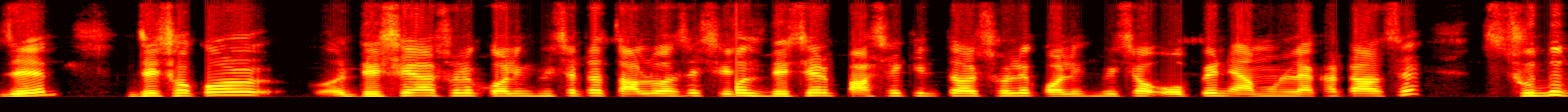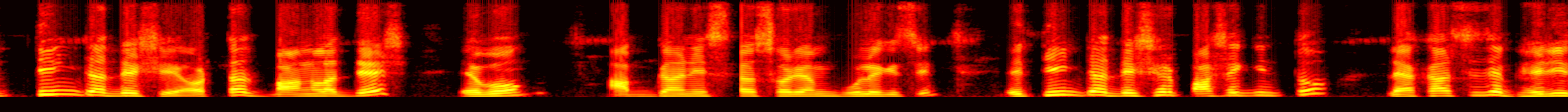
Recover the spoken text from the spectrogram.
যে যে সকল দেশে আসলে কলিং ভিসাটা চালু আছে সকল দেশের পাশে কিন্তু আসলে কলিং ভিসা ওপেন এমন লেখাটা আছে। শুধু তিনটা দেশে, অর্থাৎ বাংলাদেশ এবং আফগানিস্তান, সরি, আমি ভুলে গেছি। এই তিনটা দেশের পাশে কিন্তু লেখা আছে যে ভেরি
